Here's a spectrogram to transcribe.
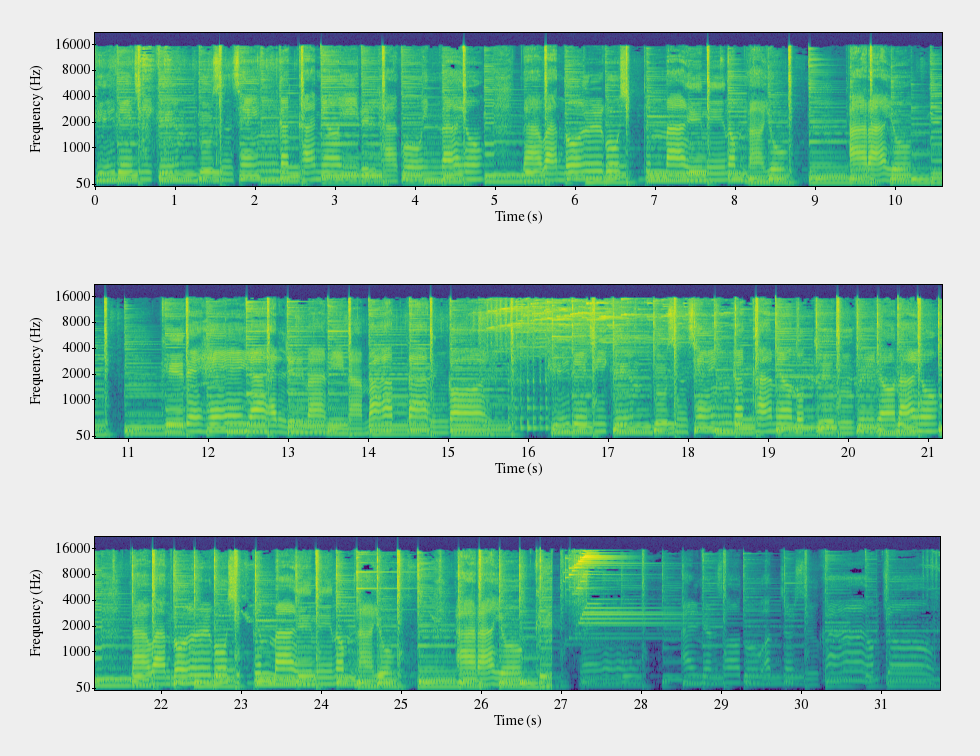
그대 지금 무슨 생각하며 일을 하고 있나요? 나와 놀고 싶은 마음은 없나요? 알아요. 그대 해야 할 일만이 남았다는 걸. 그대 지금 무슨 생각하며 노트북을 여나요? 나와 놀고 싶은 마음은 없나요? 알아요.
